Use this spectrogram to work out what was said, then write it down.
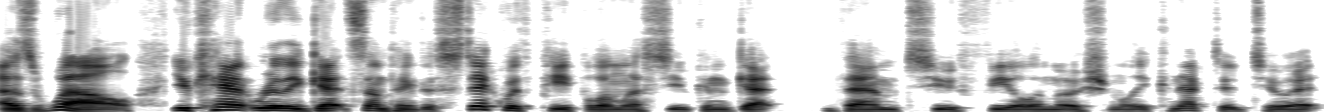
as well. You can't really get something to stick with people unless you can get them to feel emotionally connected to it.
